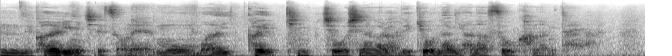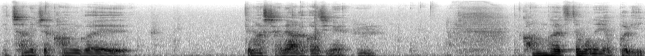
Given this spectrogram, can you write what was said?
うん、で帰り道ですよね。もう毎回緊張しながらで今日何話そうかなみたいな。めちゃめちゃ考えてましたねあらかじめ、うん、考えててもねやっぱり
